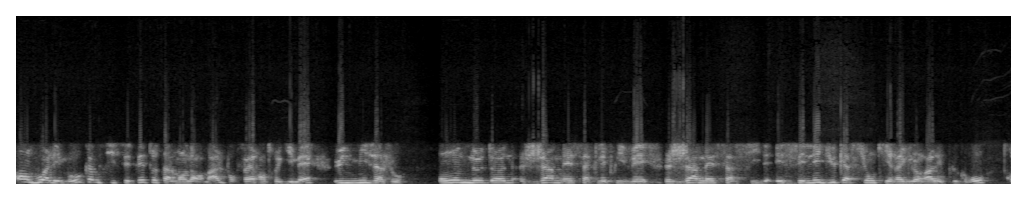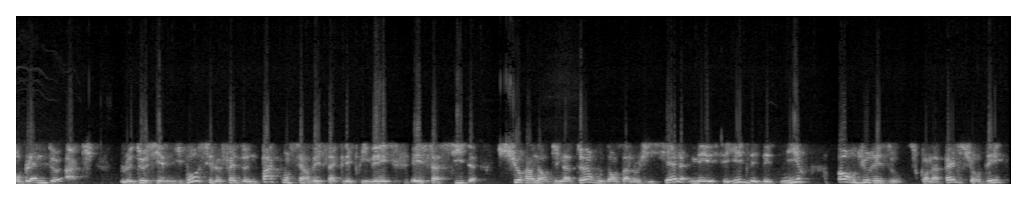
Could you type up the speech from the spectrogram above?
envoient les mots comme si c'était totalement normal pour faire, entre guillemets, une mise à jour. On ne donne jamais sa clé privée, jamais sa CID, et c'est l'éducation qui réglera les plus gros problèmes de hack. Le deuxième niveau, c'est le fait de ne pas conserver sa clé privée et sa CID sur un ordinateur ou dans un logiciel, mais essayer de les détenir hors du réseau, ce qu'on appelle sur des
